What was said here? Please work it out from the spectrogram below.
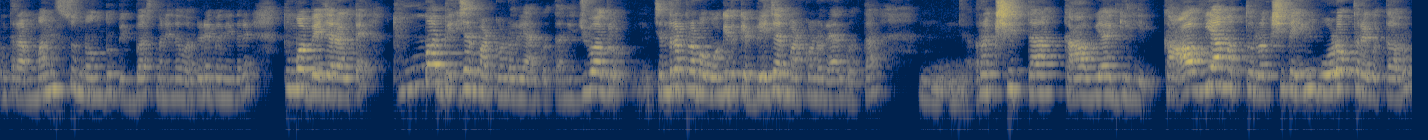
ಒಂಥರ ಮನಸ್ಸು ನೊಂದು ಬಿಗ್ ಬಾಸ್ ಮನೆಯಿಂದ ಹೊರಗಡೆ ಬಂದಿದ್ದಾರೆ. ತುಂಬ ಬೇಜಾರಾಗುತ್ತೆ. ತುಂಬ ಬೇಜಾರು ಮಾಡ್ಕೊಂಡವ್ರು ಯಾರು ಗೊತ್ತಾ? ನಿಜವಾಗ್ಲೂ ಚಂದ್ರಪ್ರಭಾ ಹೋಗಿದ್ದಕ್ಕೆ ಬೇಜಾರು ಮಾಡ್ಕೊಂಡವ್ರು ಯಾರು ಗೊತ್ತಾ? ರಕ್ಷಿತಾ, ಕಾವ್ಯ, ಗಿಲ್ಲಿ. ಕಾವ್ಯ ಮತ್ತು ರಕ್ಷಿತ ಹೆಂಗೆ ಓಡೋಗ್ತಾರೆ ಗೊತ್ತಾ ಅವರು?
